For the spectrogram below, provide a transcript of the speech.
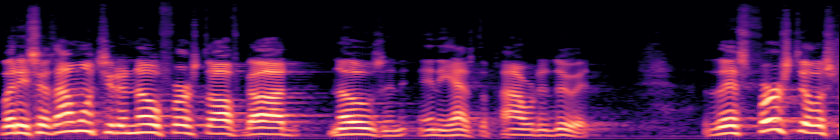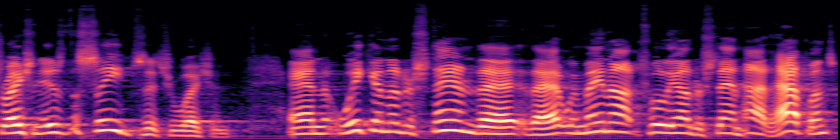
But he says, I want you to know, first off, God knows and, and he has the power to do it. This first illustration is the seed situation. And we can understand that, that. We may not fully understand how it happens,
